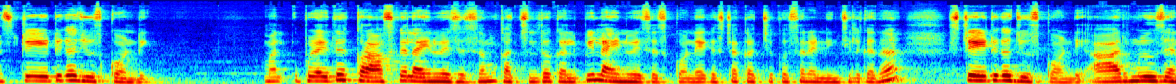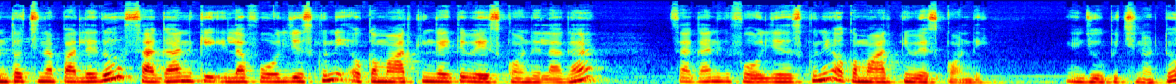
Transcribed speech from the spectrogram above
స్ట్రేట్గా చూసుకోండి. మళ్ళీ ఇప్పుడైతే క్రాస్గా లైన్ వేసేసాం. ఖర్చులతో కలిపి లైన్ వేసేసుకోండి. ఎక్స్ట్రా ఖర్చు కోసం రెండు ఇంచులు కదా. స్ట్రేట్గా చూసుకోండి. ఆర్మ్ లూజ్ ఎంత వచ్చినా పర్లేదు. సగానికి ఇలా ఫోల్డ్ చేసుకుని ఒక మార్కింగ్ అయితే వేసుకోండి ఇలాగా. సగానికి ఫోల్డ్ చేసుకుని ఒక మార్కింగ్ వేసుకోండి. నేను చూపించినట్టు.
